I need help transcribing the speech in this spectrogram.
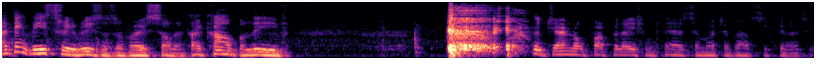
I think these three reasons are very solid. I can't believe the general population cares so much about security.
